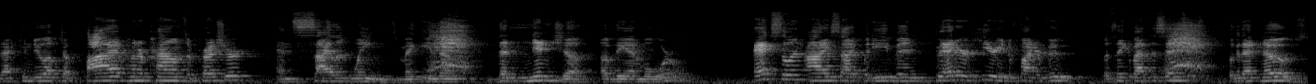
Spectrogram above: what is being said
that can do up to 500 pounds of pressure and silent wings, making them the ninja of the animal world. Excellent eyesight, but even better hearing to find her food. But think about the senses. Look at that nose.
